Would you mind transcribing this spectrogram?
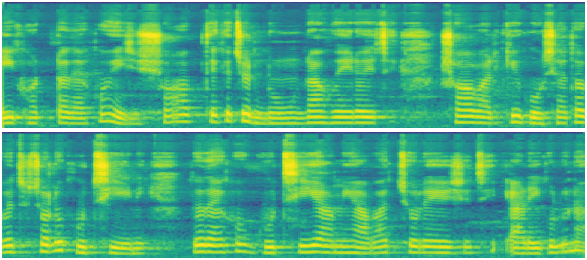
এই ঘরটা দেখো, এই যে সব দেখেছ নোংরা হয়ে রয়েছে, সব আর কি গোছাতে হবে। তো চলো গুছিয়ে নিই তো দেখো গুছিয়ে আমি আবার চলে এসেছি। আর এগুলো না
